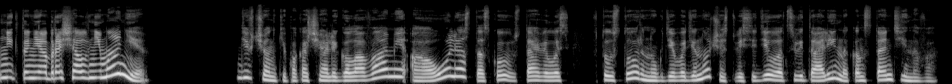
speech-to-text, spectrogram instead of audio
Никто не обращал внимания?» Девчонки покачали головами, а Оля с тоской уставилась в ту сторону, где в одиночестве сидела Цветалина Константинова.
